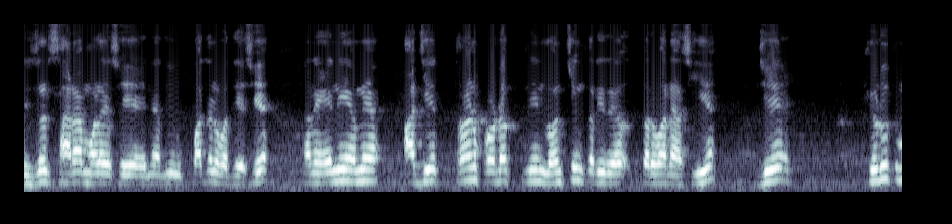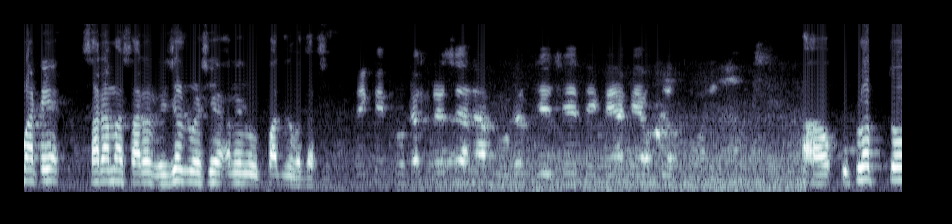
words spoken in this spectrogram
રિઝલ્ટ સારા મળે છે એનાથી ઉત્પાદન વધે છે. અને એની અમે આજે ત્રણ પ્રોડક્ટની લોન્ચિંગ કરી કરવાના છીએ જે ખેડૂત માટે સારામાં સારા રિઝલ્ટ મળશે અને એનું ઉત્પાદન વધારશે. રહેશે ઉપલબ્ધ તો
